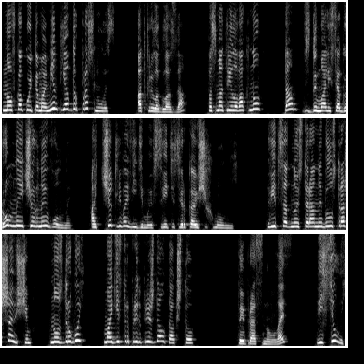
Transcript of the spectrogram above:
Но в какой-то момент я вдруг проснулась, открыла глаза, посмотрела в окно, там вздымались огромные черные волны, отчетливо видимые в свете сверкающих молний. Вид с одной стороны был устрашающим, но с другой магистр предупреждал так, что... «Ты проснулась?» Веселый,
